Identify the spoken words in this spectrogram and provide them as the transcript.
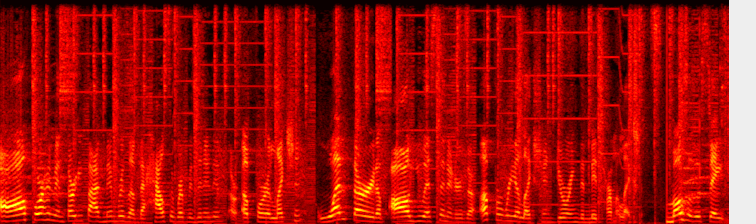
All 435 members of the House of Representatives are up for election. One third of all U.S. senators are up for re-election during the midterm elections. Most of the states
